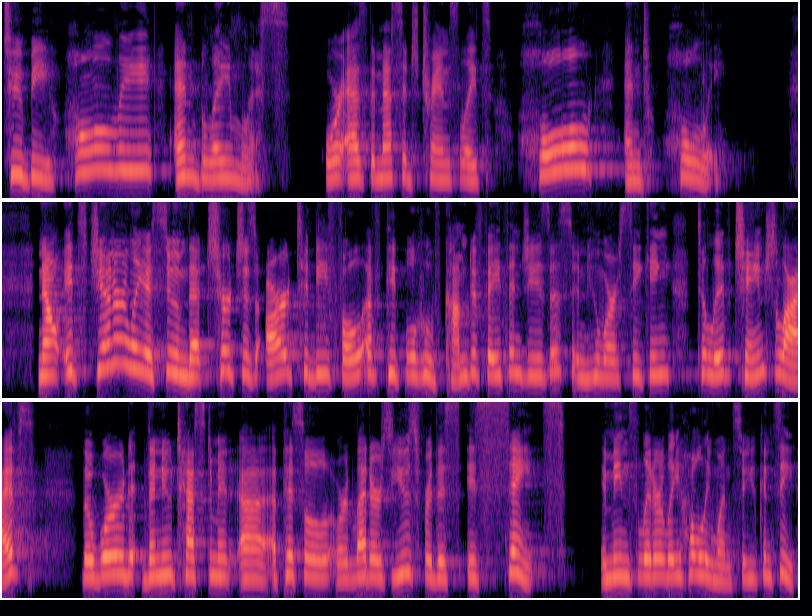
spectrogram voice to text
to be holy and blameless, or as the message translates, whole and holy. Now, it's generally assumed that churches are to be full of people who've come to faith in Jesus and who are seeking to live changed lives. The word the New Testament uh, epistle or letters use for this is saints. It means literally holy ones. So you can see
